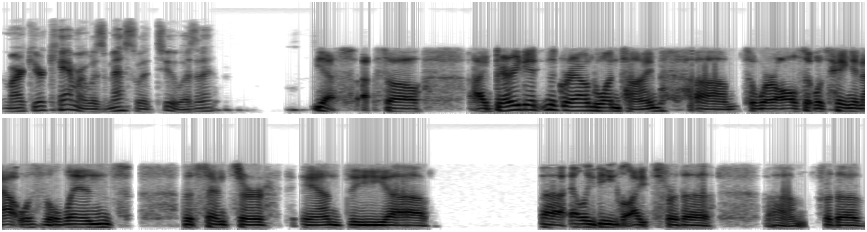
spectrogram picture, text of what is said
Mark, your camera was messed with too, wasn't it? Yes. Uh, so I buried it in the ground one time um, to where all that was hanging out was the lens, the sensor, and the uh, uh, LED lights for the um, for the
